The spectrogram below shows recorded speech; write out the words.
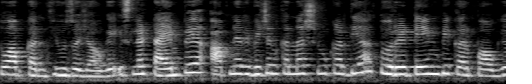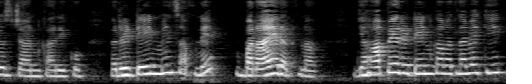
तो आप कंफ्यूज हो जाओगे। इसलिए टाइम पे आपने रिवीजन करना शुरू कर दिया तो रिटेन भी कर पाओगे उस जानकारी को। रिटेन मीन्स अपने बनाए रखना। यहाँ पे रिटेन का मतलब है कि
